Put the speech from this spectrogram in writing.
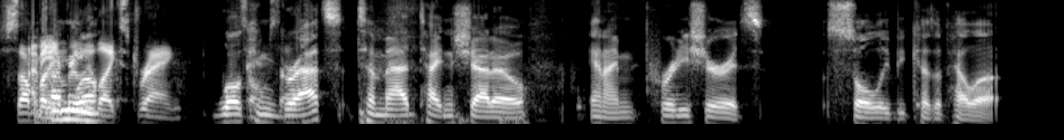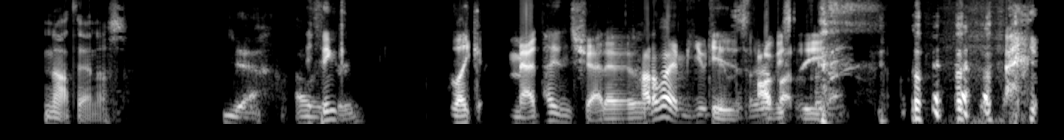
Somebody I mean- really well- likes Drang. Well, That's all I'm saying. congrats to Mad Titan Shadow, and I'm pretty sure it's solely because of Hela, not Thanos. Yeah, I, I think agree. Like Mad Titan's Shadow How do I mute him? is there a button obviously for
